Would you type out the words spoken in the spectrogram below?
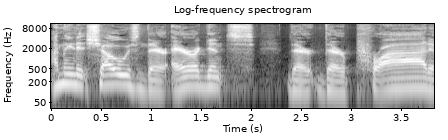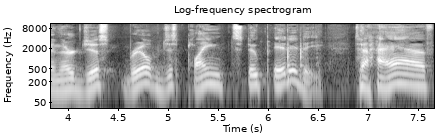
I mean, it shows their arrogance, their, their pride, and their just real, just plain stupidity to have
